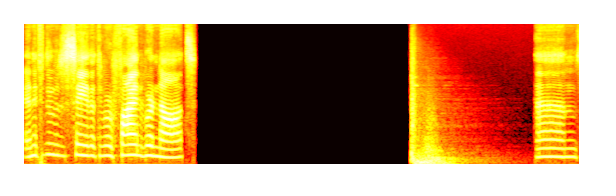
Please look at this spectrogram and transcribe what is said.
And if they would say that we're fine, we're not. And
